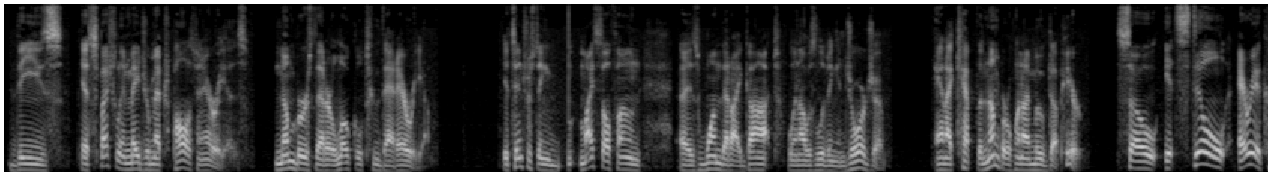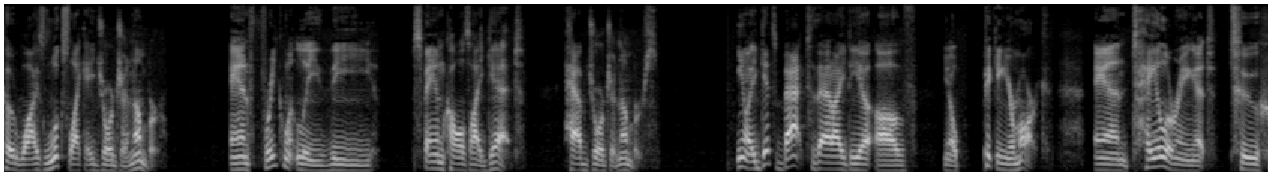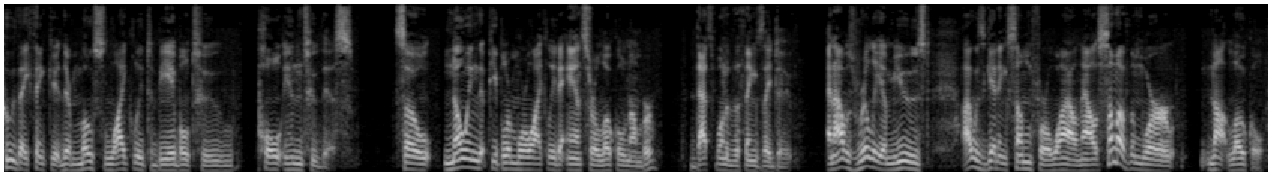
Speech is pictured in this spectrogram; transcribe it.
these, especially in major metropolitan areas, numbers that are local to that area. It's interesting, my cell phone is one that I got when I was living in Georgia, and I kept the number when I moved up here. So it still, area code wise, looks like a Georgia number. And frequently the spam calls I get have Georgia numbers. You know, it gets back to that idea of, you know, picking your mark and tailoring it to who they think they're most likely to be able to pull into this. So, knowing that people are more likely to answer a local number, that's one of the things they do. And I was really amused. I was getting some for a while now. Some of them were not local,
